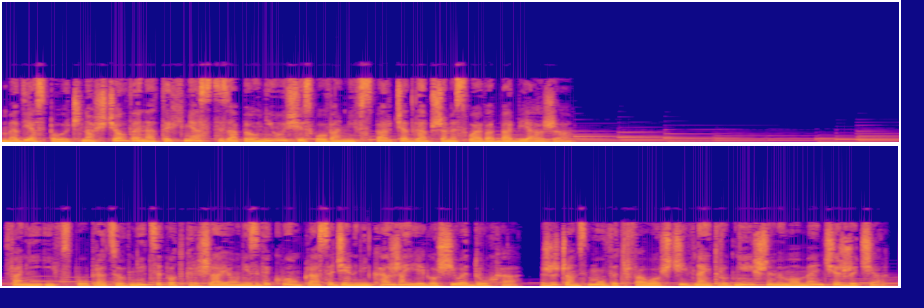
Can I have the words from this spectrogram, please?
Media społecznościowe natychmiast zapełniły się słowami wsparcia dla Przemysława Babiarza. Fani i współpracownicy podkreślają niezwykłą klasę dziennikarza i jego siłę ducha, życząc mu wytrwałości w najtrudniejszym momencie życia.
